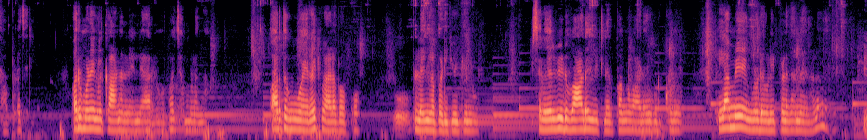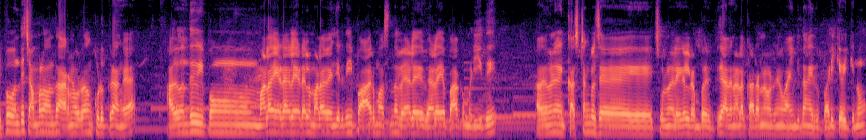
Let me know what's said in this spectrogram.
சாப்பிட தெரியும் வருமானம் எங்களுக்கு காணல இல்லை இரநூறுபா சம்பளம் தான். வாரத்துக்கு மூவாயிரம் ரூபாய்க்கு வேலை பார்ப்போம். பிள்ளைங்கள படிக்க வைக்கணும். சில பேர் வீடு வாடகை வீட்டில் இருப்பாங்க வாடகை கொடுக்கணும். எல்லாமே எங்களோட உழைப்பில் தானே அதனால் இப்போ வந்து சம்பளம் வந்து அறநூறுவா கொடுக்குறாங்க. அது வந்து இப்போ மழை இடையில இடையில மழை பெஞ்சிருது. இப்போ ஆறு மாதம் தான் வேலை வேலையை பார்க்க முடியுது. அது மாதிரி கஷ்டங்கள் சூழ்நிலைகள் ரொம்ப இருக்குது அதனால் கடன் உடனே வாங்கி தான் இது படிக்க வைக்கணும்.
